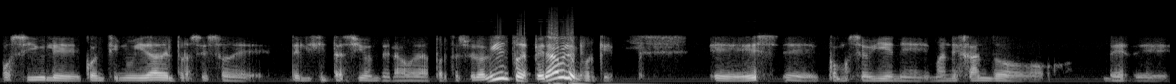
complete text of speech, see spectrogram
posible continuidad del proceso de, licitación de la obra de Portezuelo al Viento, esperable porque eh, es eh, como se viene manejando desde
